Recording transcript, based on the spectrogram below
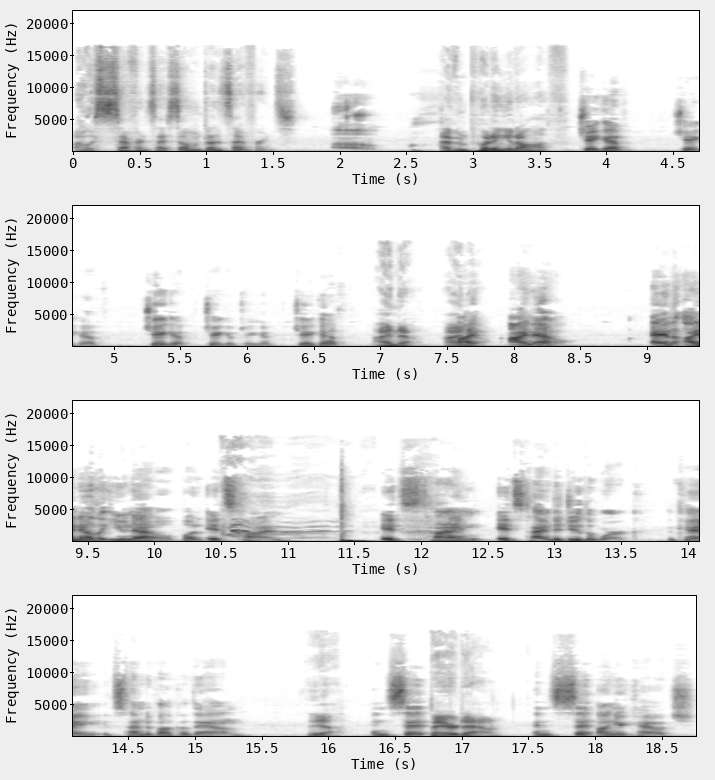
Oh, Severance! I still haven't done Severance. Oh, I've been putting it off. Jacob. Jacob. Jacob. Jacob. Jacob. Jacob. I know. I know. I I know, and I know that you know, but it's time. it's time. It's time to do the work. Okay, it's time to buckle down yeah. and sit Bear down. and sit on your couch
